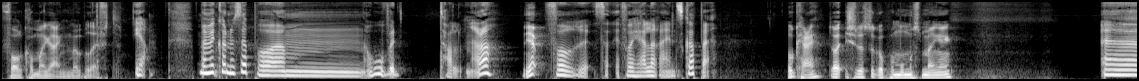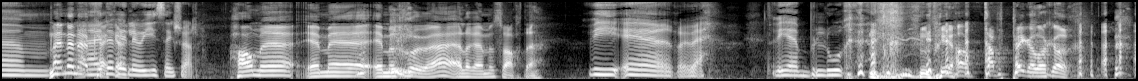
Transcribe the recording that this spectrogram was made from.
for å komme i gang med bedrift. Ja. Men vi kan jo se på um, hovedtallene, da. Ja. For, for hele regnskapet. Ok, du har ikke lyst til å gå på momsen med en gang? Um, Nei, nei, nei, ok, det okay. vil jo gi seg sjøl. Er, er vi røde, eller er vi svarte? Vi er røde. Vi er blodrøde. Vi har tapt penger, dere!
